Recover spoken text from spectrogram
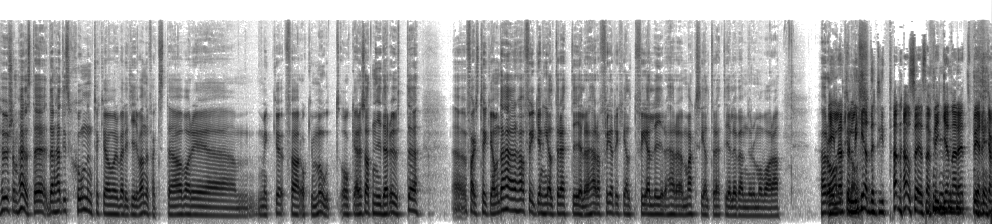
hur som helst. Det, den här diskussionen tycker jag har varit väldigt givande faktiskt. Det har varit eh, mycket för och emot. Och är det så att ni där ute eh, faktiskt tycker jag, men det här har Figgen helt rätt i, eller det här har Fredrik helt fel i, det här har Max helt rätt i, eller vem nu det må vara. Hör Jag gillar av att du till oss. leder tittarna och säger så här, Figgen har rätt, Fredrik har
